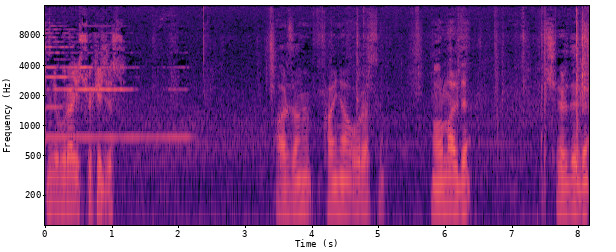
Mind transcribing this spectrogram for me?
Şimdi burayı sökeceğiz. Arızanın kaynağı orası. Normalde içeride de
